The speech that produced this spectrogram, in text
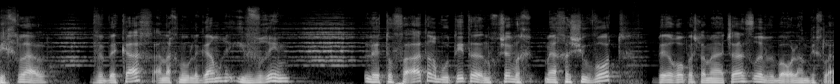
בכלל, ובכך אנחנו לגמרי עיוורים לתופעה תרבותית, אני חושב, מהחשובות באירופה של המאה ה-19 ובעולם בכלל.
